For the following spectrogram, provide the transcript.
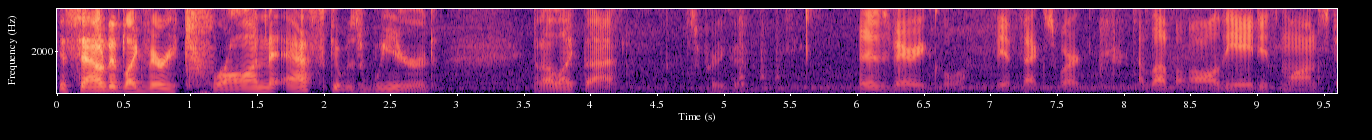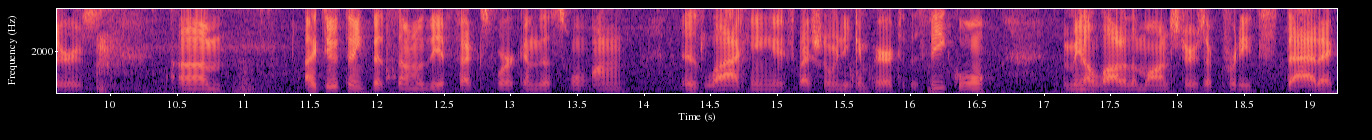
It sounded like very Tron esque. It was weird, and I like that. It's pretty good. It is very cool. The effects work. I love all the '80s monsters. Um, I do think that some of the effects work in this one is lacking, especially when you compare it to the sequel. I mean, a lot of the monsters are pretty static.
